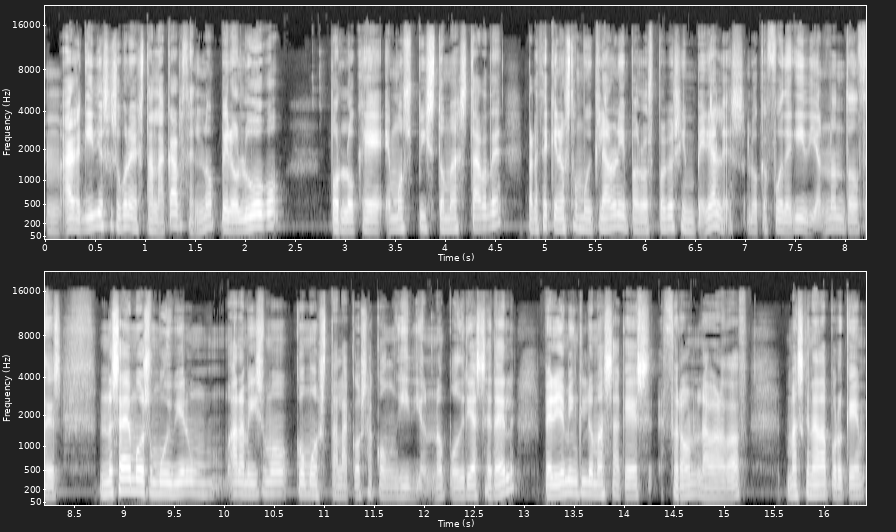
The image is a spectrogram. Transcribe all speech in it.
Mm, a Gideon se supone que está en la cárcel, ¿no? Pero luego por lo que hemos visto más tarde, parece que no está muy claro ni para los propios imperiales lo que fue de Gideon, ¿no? Entonces, no sabemos muy bien ahora mismo cómo está la cosa con Gideon, ¿no? Podría ser él, pero yo me inclino más a que es Thron, la verdad, más que nada porque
